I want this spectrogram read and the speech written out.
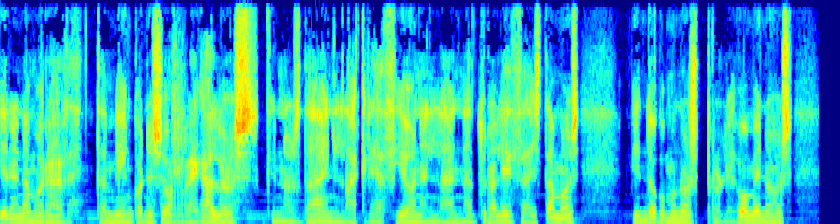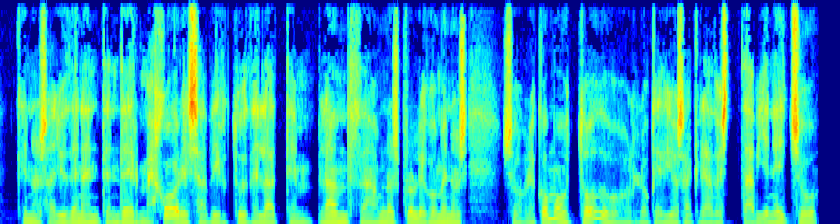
quiere enamorar también con esos regalos que nos da en la creación, en la naturaleza. Estamos viendo como unos prolegómenos que nos ayuden a entender mejor esa virtud de la templanza, unos prolegómenos sobre cómo todo lo que Dios ha creado está bien hecho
